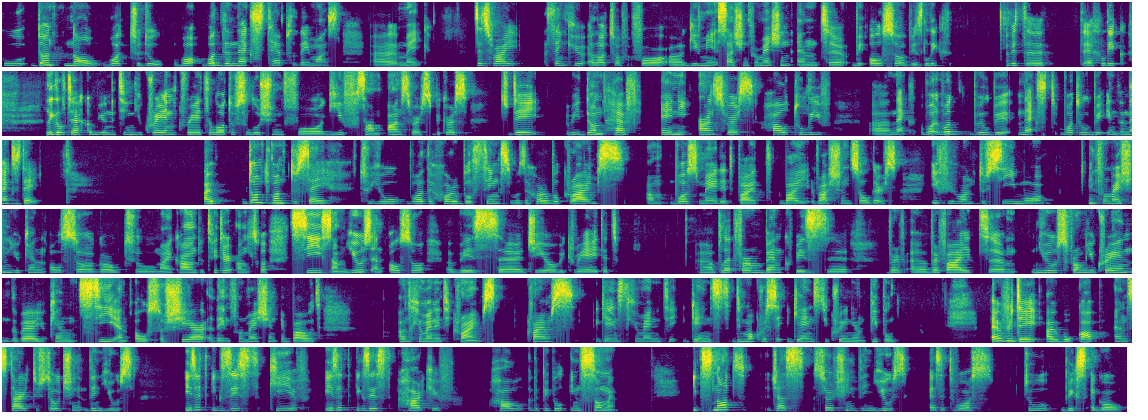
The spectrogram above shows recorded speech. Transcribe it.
who don't know what to do, what what the next steps they must uh, make. That's why thank you a lot of for uh, give me such information and uh, we also with leak with the tech leak legal tech community in ukraine create a lot of solution for give some answers because today we don't have any answers how to live uh, next what what will be next what will be in the next day i don't want to say to you what the horrible things was the horrible crimes um, was made it by by Russian soldiers. If you want to see more information, you can also go to my account on Twitter and also see some news. And also with uh, Geo, we created a platform bank with uh, ver- uh, verified um, news from Ukraine, where you can see and also share the information about unhumanity crimes, crimes against humanity, against democracy, against Ukrainian people. Every day I woke up and started to searching the news. Is it exist Kiev? Is it exist Kharkiv? How the people in Sumy? It's not just searching the news as it was two weeks ago.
